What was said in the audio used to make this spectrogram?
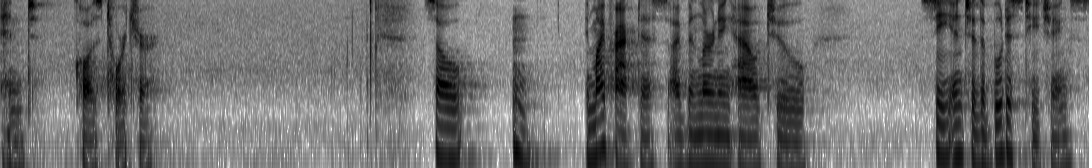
and cause torture. So, in my practice, I've been learning how to see into the Buddhist teachings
